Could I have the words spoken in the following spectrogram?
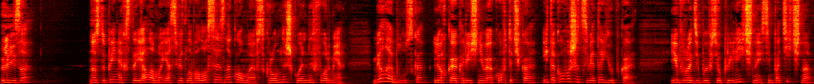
«Лиза?» На ступенях стояла моя светловолосая знакомая в скромной школьной форме. Белая блузка, легкая коричневая кофточка и такого же цвета юбка. И вроде бы все прилично и симпатично,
